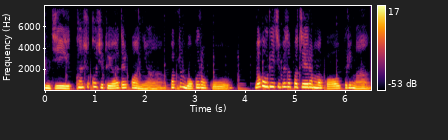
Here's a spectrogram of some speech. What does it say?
듬직한 수컷이 돼야 될 거 아니야. 밥 좀 먹으라고. 너가 우리 집에서 안 먹어, 프링아.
